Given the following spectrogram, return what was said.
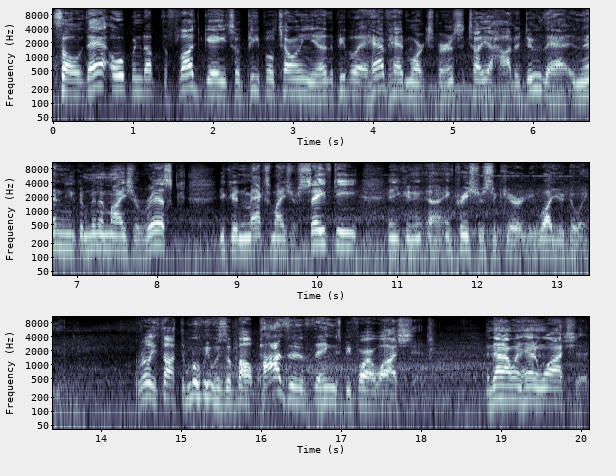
So that opened up the floodgates of people telling you, the people that have had more experience to tell you how to do that. And then you can minimize your risk, you can maximize your safety, and you can uh, increase your security while you're doing it. I really thought the movie was about positive things before I watched it. And then I went ahead and watched it.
